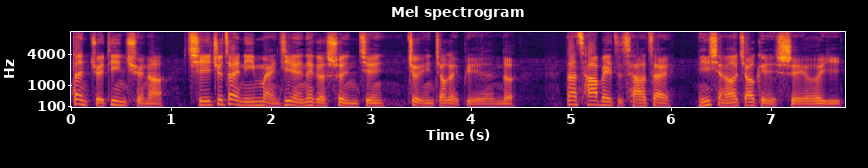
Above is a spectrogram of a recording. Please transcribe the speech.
但决定权啊，其实就在你买进的那个瞬间就已经交给别人了。那差别只差在。你想要交给谁而已？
